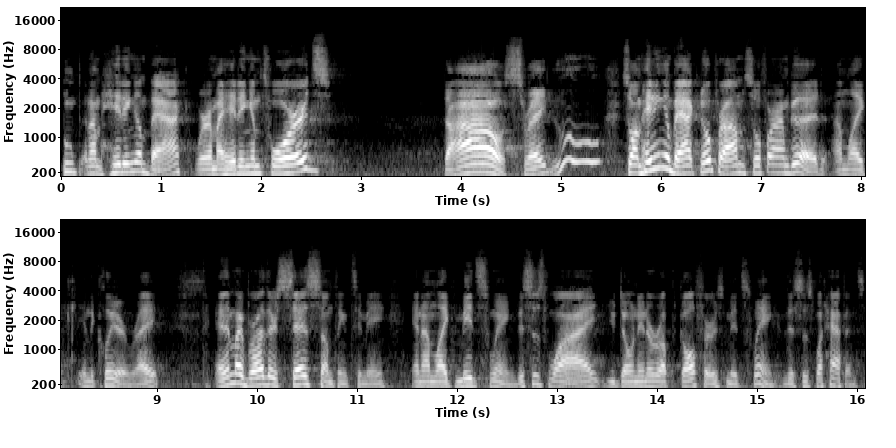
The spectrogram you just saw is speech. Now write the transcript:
boom, and I'm hitting them back. Where am I hitting them towards? The house, right? Ooh. So I'm hitting them back, no problem. So far I'm good. I'm like in the clear, right? And then my brother says something to me, and I'm like mid swing. This is why you don't interrupt golfers mid swing. This is what happens.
